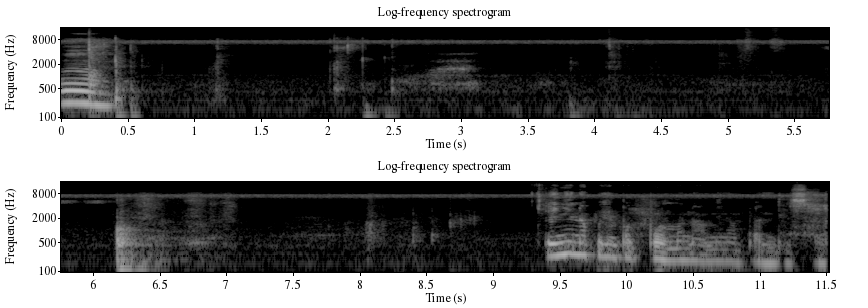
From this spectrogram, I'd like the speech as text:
Hmm. Ganyan na po yung pagporma namin ng pandesal.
